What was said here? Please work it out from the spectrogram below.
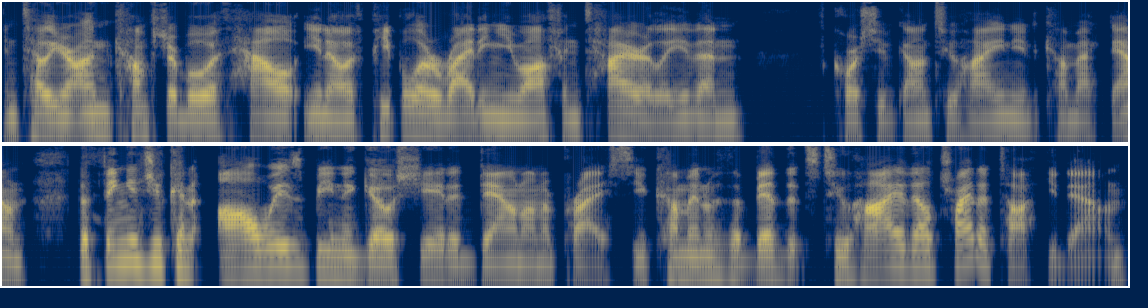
until you're uncomfortable with how you know if people are writing you off entirely then course you've gone too high you need to come back down. The thing is you can always be negotiated down on a price. You come in with a bid that's too high they'll try to talk you down.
